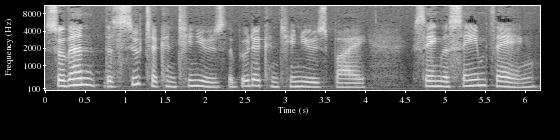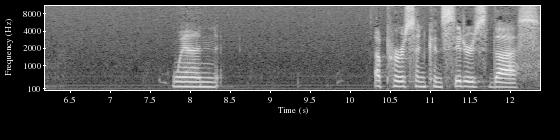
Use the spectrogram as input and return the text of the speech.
So then the sutta continues, the Buddha continues by saying the same thing when a person considers thus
